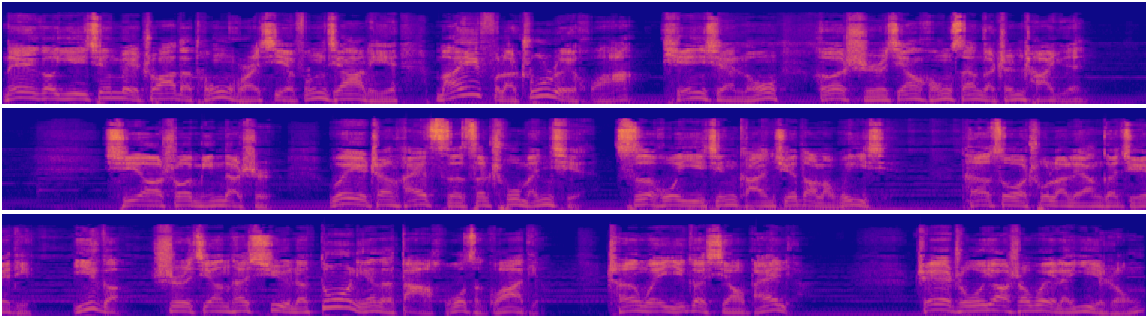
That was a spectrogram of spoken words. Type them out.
那个已经被抓的同伙谢峰家里埋伏了朱瑞华、田显龙和史江红三个侦查员。需要说明的是，魏振海此次出门前似乎已经感觉到了危险，他做出了两个决定：一个是将他蓄了多年的大胡子刮掉，成为一个小白脸，这主要是为了易容，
